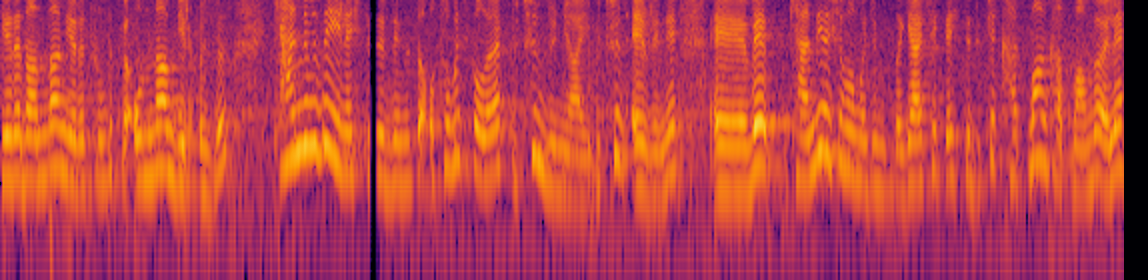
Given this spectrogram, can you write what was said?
yaradandan yaratıldık ve ondan bir özüz. Kendimizi iyileştirdiğimizde otomatik olarak bütün dünyayı, bütün evreni e, ve kendi yaşam amacımızı da gerçekleştirdikçe katman katman böyle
